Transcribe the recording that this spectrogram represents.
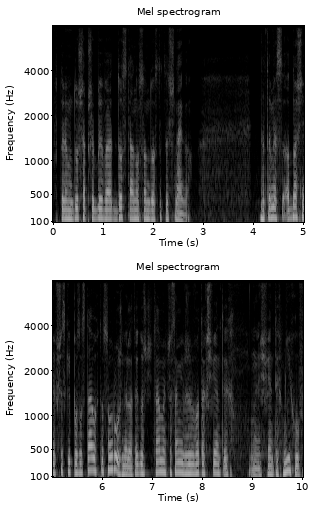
w którym dusza przebywa do stanu sądu ostatecznego. Natomiast odnośnie wszystkich pozostałych to są różne, dlatego że czytamy czasami w żywotach świętych, e, świętych mnichów,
